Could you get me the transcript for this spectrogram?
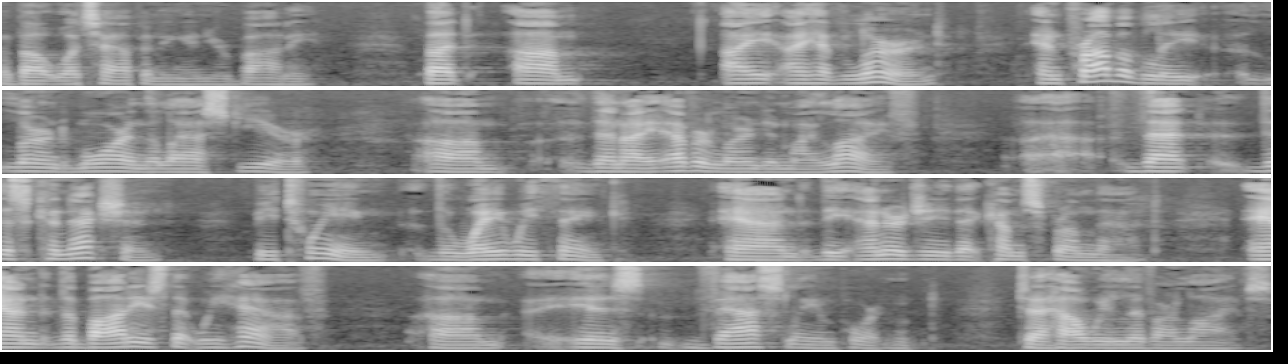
about what's happening in your body. But um, I, I, have learned, and probably learned more in the last year, um, than I ever learned in my life. Uh, that this connection between the way we think and the energy that comes from that and the bodies that we have um, is vastly important to how we live our lives.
